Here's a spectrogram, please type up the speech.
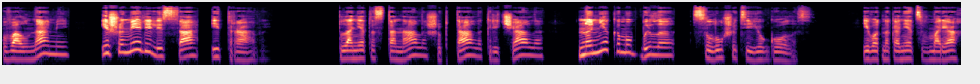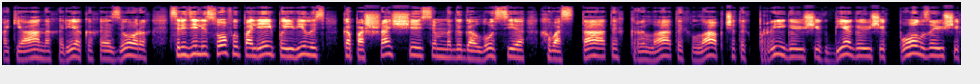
волнами, и шумели леса и травы. Планета стонала, шептала, кричала, но некому было слушать ее голос. И вот, наконец, в морях, океанах, реках и озерах, среди лесов и полей появилось копошащееся многоголосие хвостатых, крылатых, лапчатых, прыгающих, бегающих, ползающих,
